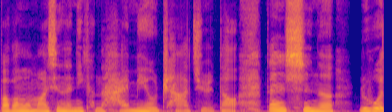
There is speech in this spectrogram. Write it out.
爸爸妈妈现在你可能还没有察觉到。但是呢，如果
